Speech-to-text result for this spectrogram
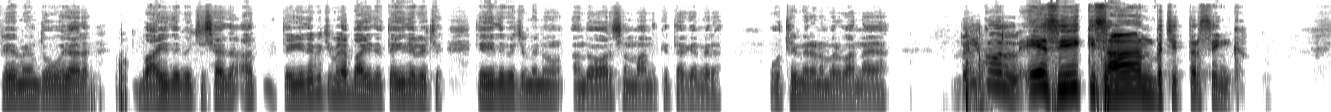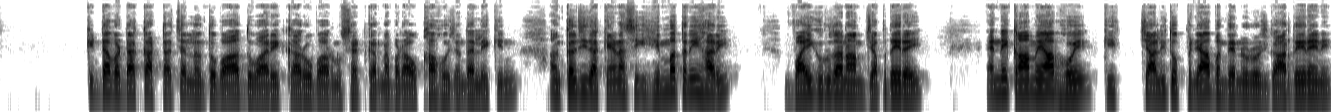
ਫਿਰ ਮੈਨੂੰ 2022 ਦੇ ਵਿੱਚ ਸ਼ਾਇਦ, ਆਹ 23 ਦੇ ਵਿੱਚ ਮਿਲਿਆ 22 ਦੇ 23 ਦੇ ਵਿੱਚ 23 ਦੇ ਵਿੱਚ ਮੈਨੂੰ ਅੰਦੌਰ ਸਨਮਾਨਿਤ ਕੀਤਾ ਗਿਆ ਮੇਰਾ। ਉੱਥੇ ਮੇਰਾ ਨੰਬਰ 1 ਆਇਆ। ਬਿਲਕੁਲ ਇਹ ਸੀ ਕਿਸਾਨ ਬਚਿੱਤਰ ਸਿੰਘ। ਕਿੱਡਾ ਵੱਡਾ ਘਾਟਾ ਚੱਲਣ ਤੋਂ ਬਾਅਦ ਦੁਬਾਰੇ ਕਾਰੋਬਾਰ ਨੂੰ ਸੈੱਟ ਕਰਨਾ ਬੜਾ ਔਖਾ ਹੋ ਜਾਂਦਾ ਲੇਕਿਨ ਅੰਕਲ ਜੀ ਦਾ ਕਹਿਣਾ ਸੀ ਕਿ ਹਿੰਮਤ ਨਹੀਂ ਹਾਰੀ ਵਾਹਿਗੁਰੂ ਦਾ ਨਾਮ ਜਪਦੇ ਰਹੇ। ਐਨੇ ਕਾਮਯਾਬ ਹੋਏ ਕਿ 40 ਤੋਂ 50 ਬੰਦਿਆਂ ਨੂੰ ਰੋਜ਼ਗਾਰ ਦੇ ਰਹੇ ਨੇ।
